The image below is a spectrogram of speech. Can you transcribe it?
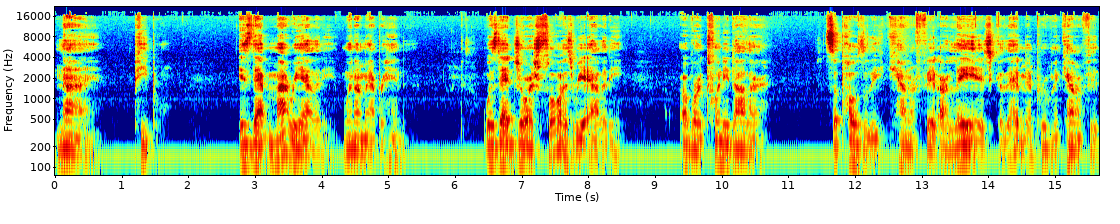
nine people is that my reality when I'm apprehended? Was that George Floyd's reality over a $20 supposedly counterfeit or alleged, because it hadn't been proven, counterfeit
